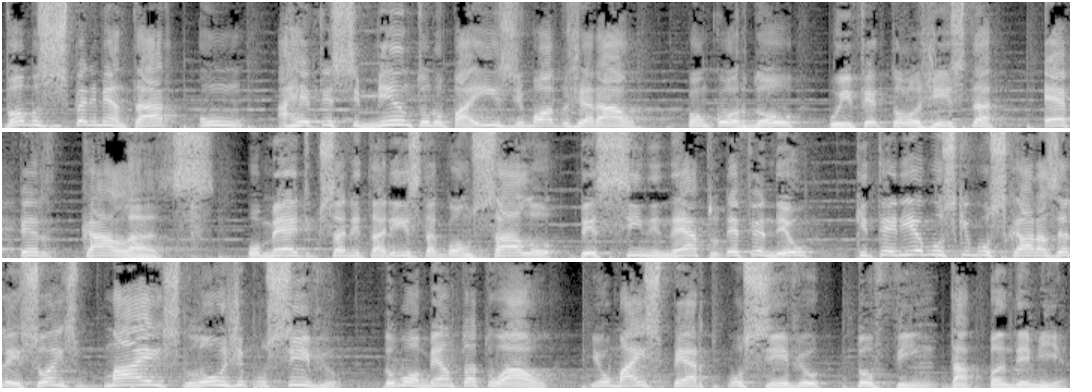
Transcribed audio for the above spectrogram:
vamos experimentar um arrefecimento no país de modo geral, concordou o infectologista Eper Calas. O médico sanitarista Gonçalo Vecini Neto defendeu que teríamos que buscar as eleições mais longe possível do momento atual e o mais perto possível do fim da pandemia.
